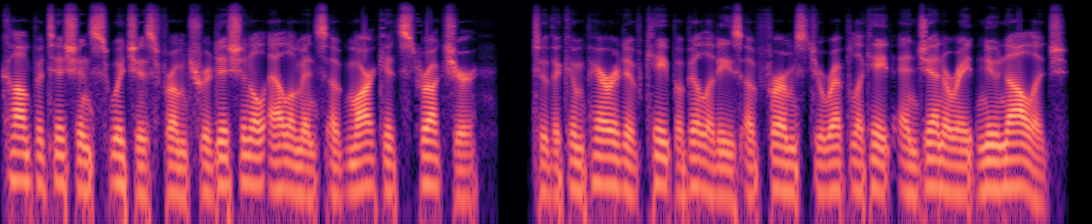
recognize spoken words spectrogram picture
competition switches from traditional elements of market structure, to the comparative capabilities of firms to replicate and generate new knowledge.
